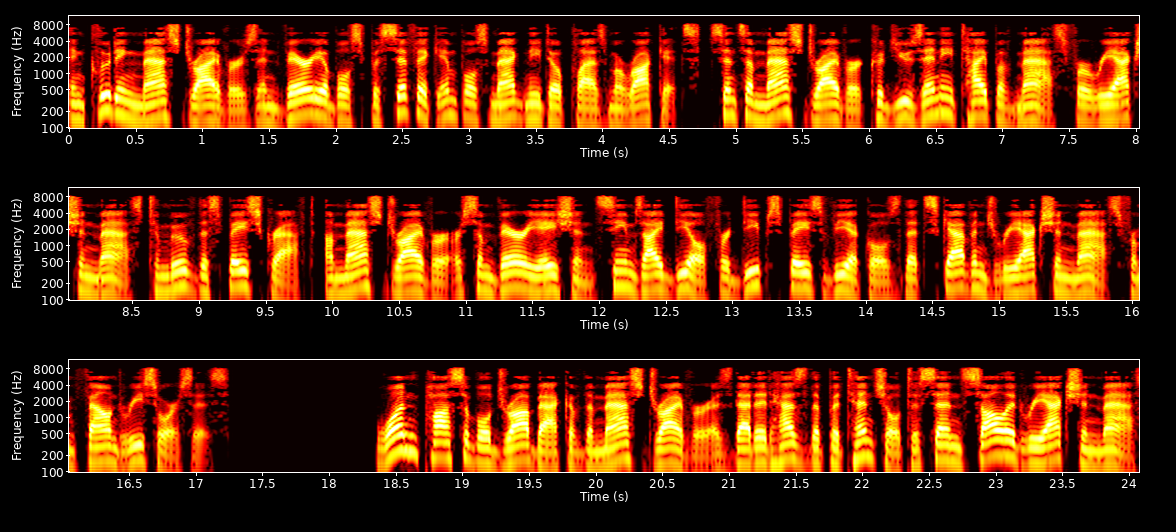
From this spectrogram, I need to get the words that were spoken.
including mass drivers and variable specific impulse magnetoplasma rockets, since a mass driver could use any type of mass for reaction mass to move the spacecraft, a mass driver or some variation seems ideal for deep space vehicles that scavenge reaction mass from found resources. One possible drawback of the mass driver is that it has the potential to send solid reaction mass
